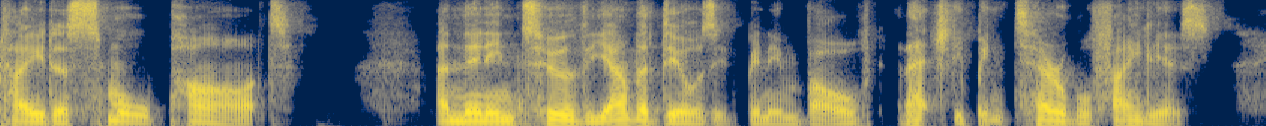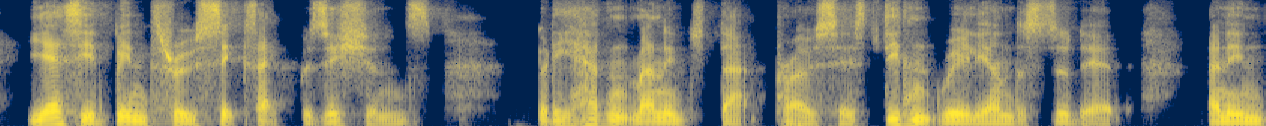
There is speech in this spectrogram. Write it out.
played a small part and then in two of the other deals he'd been involved had actually been terrible failures yes, he'd been through six acquisitions, but he hadn't managed that process, didn't really understood it. And in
